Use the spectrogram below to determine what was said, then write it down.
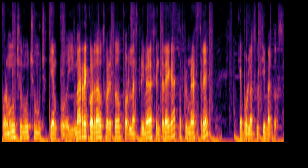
por mucho, mucho, mucho tiempo. Y más recordado sobre todo por las primeras entregas, las primeras tres, que por las últimas dos.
